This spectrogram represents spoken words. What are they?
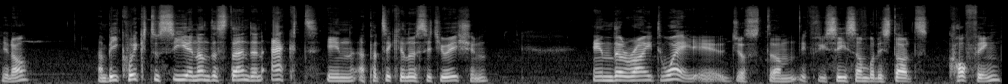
you know, and be quick to see and understand and act in a particular situation in the right way. Just um, if you see somebody starts coughing,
